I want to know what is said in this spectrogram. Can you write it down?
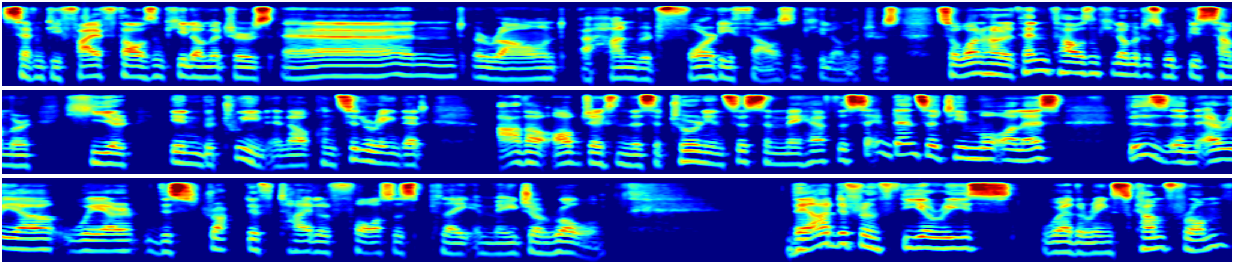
75,000 kilometers and around 140,000 kilometers. So 110,000 kilometers would be somewhere here in between. And now considering that other objects in the Saturnian system may have the same density more or less, this is an area where destructive tidal forces play a major role. There are different theories where the rings come from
